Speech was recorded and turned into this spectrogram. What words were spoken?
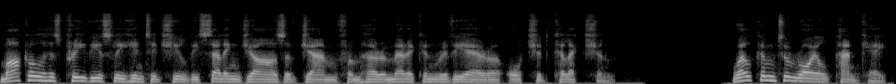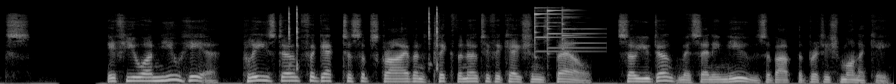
Markle has previously hinted she'll be selling jars of jam from her American Riviera Orchard collection. Welcome to Royal Pancakes. If you are new here, please don't forget to subscribe and click the notifications bell, so you don't miss any news about the British monarchy.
